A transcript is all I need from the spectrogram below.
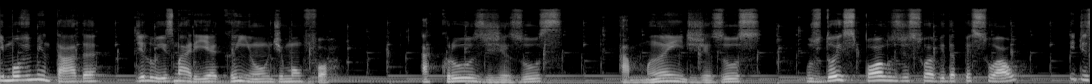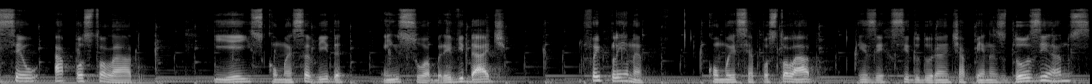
e movimentada de Luís Maria Grignon de Montfort. A cruz de Jesus, a mãe de Jesus, os dois polos de sua vida pessoal e de seu apostolado. E eis como essa vida, em sua brevidade, foi plena, como esse apostolado exercido durante apenas 12 anos,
